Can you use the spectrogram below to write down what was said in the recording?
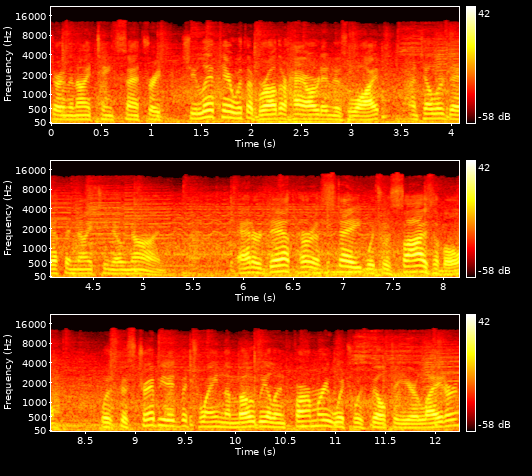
during the 19th century. She lived here with her brother Howard and his wife until her death in 1909. At her death, her estate, which was sizable, was distributed between the Mobile Infirmary, which was built a year later,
